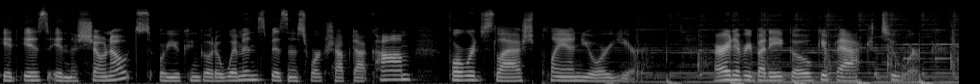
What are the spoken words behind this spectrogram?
it is in the show notes, or you can go to womensbusinessworkshop.com forward slash plan your year. All right, everybody, go get back to work.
